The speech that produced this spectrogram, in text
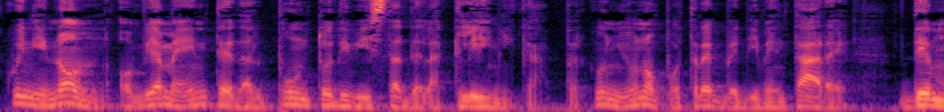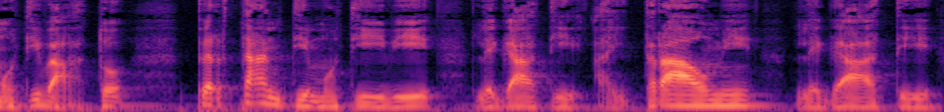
quindi non ovviamente dal punto di vista della clinica, perché ognuno potrebbe diventare demotivato per tanti motivi legati ai traumi, legati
